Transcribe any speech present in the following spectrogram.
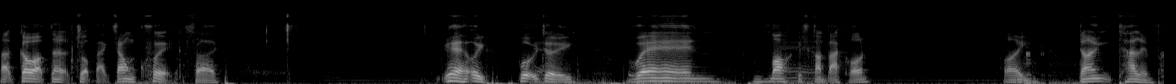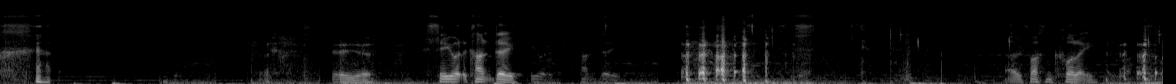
that go up, then drop back down quick. So yeah, oi, what we do when Marcus come back on, right? Don't tell him. Yeah, yeah. See what the cunt do. That was fucking quality.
